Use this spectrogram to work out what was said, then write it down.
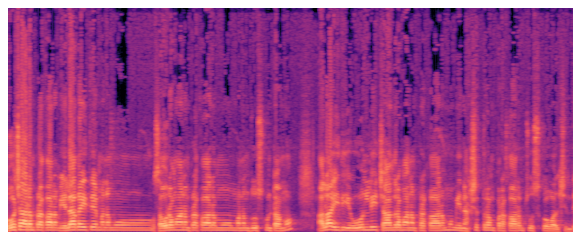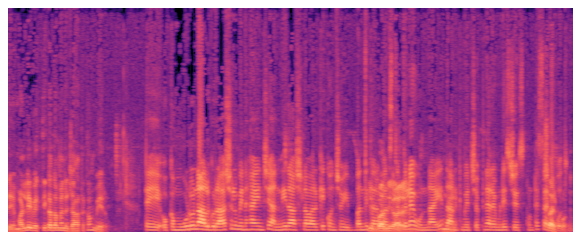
గోచారం ప్రకారం ఎలాగైతే మనము సౌరమానం ప్రకారము మనం చూసుకుంటామో అలా ఇది ఓన్లీ చాంద్రమానం ప్రకారము మీ నక్షత్రం ప్రకారం చూసుకోవాల్సిందే. మళ్ళీ వ్యక్తిగతమైన జాతకం వేరు. అంటే ఒక మూడు నాలుగు రాశులు మినహాయించి అన్ని రాశుల వారికి కొంచెం ఇబ్బందికర పరిస్థితులే ఉన్నాయి. దానికి మీరు చెప్పిన రెమెడీస్ చేసుకుంటే సరిపోతుంది.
